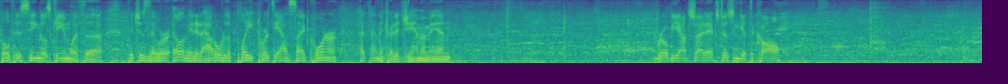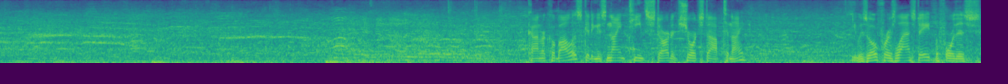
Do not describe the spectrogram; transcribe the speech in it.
Both his singles came with uh, pitches that were elevated out over the plate towards the outside corner. That time they tried to jam him in. Roby outside edge doesn't get the call. Connor Cobalis getting his 19th start at shortstop tonight. He was 0 for his last eight before this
